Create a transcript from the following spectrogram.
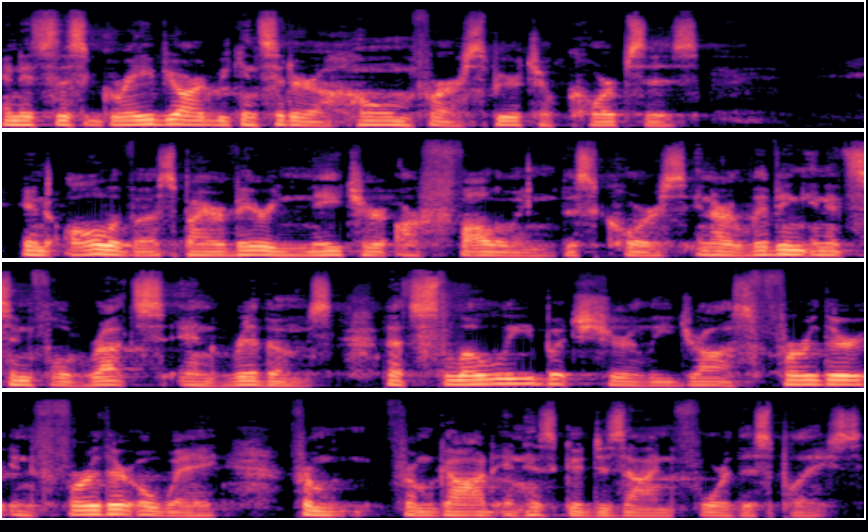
and it's this graveyard we consider a home for our spiritual corpses. And all of us, by our very nature, are following this course and are living in its sinful ruts and rhythms that slowly but surely draw us further and further away from, from God and His good design for this place.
